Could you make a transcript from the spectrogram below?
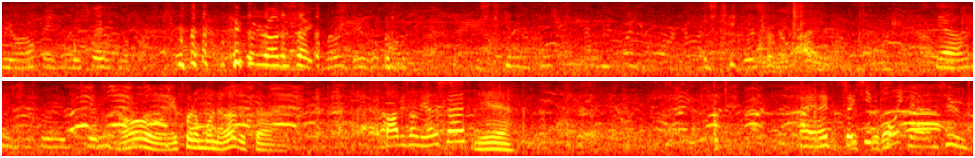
We were all facing this way with no fun. we were all just like, what do we do? Just stand in the picture. Just take this from it. Yeah, I was like, pretty- pretty. Oh, they put him on the other side. Bobby's on the other side? Yeah. Hey, they, they keep pointing at him too.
